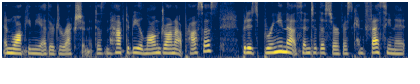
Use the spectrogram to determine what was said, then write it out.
and walking the other direction. It doesn't have to be a long drawn out process, but it's bringing that sin to the surface, confessing it,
